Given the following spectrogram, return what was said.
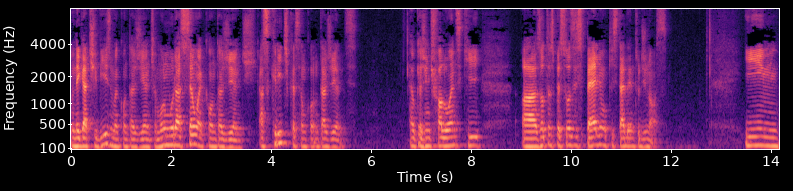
O negativismo é contagiante, a murmuração é contagiante, as críticas são contagiantes. É o que a gente falou antes que as outras pessoas espelham o que está dentro de nós. E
